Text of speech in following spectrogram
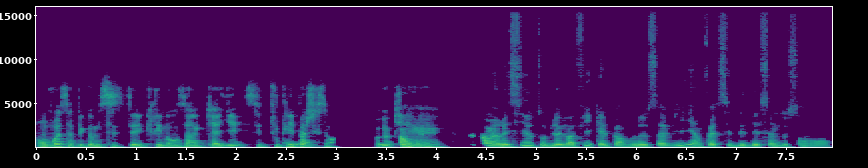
on voit, ça fait comme si c'était écrit dans un cahier. C'est toutes les pages qui sont. Ok. Comme un récit autobiographique, elle parle de sa vie. En fait, c'est des dessins de son.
